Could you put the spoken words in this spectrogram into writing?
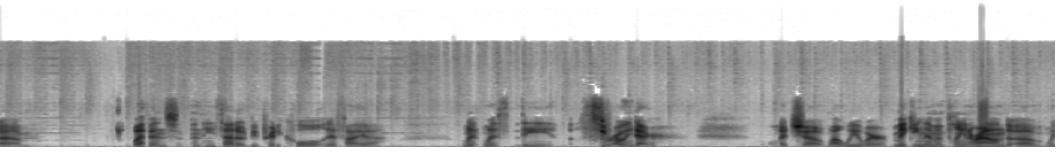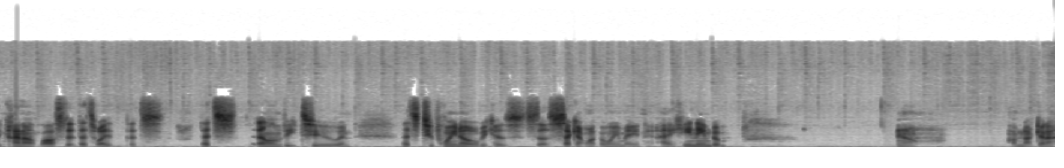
um weapons, and he thought it would be pretty cool if I uh, went with the throwing dagger. Which, uh, while we were making them and playing around, uh, we kind of lost it. That's why that's that's LMV2 and that's 2.0 because it's the second weapon we made. I, he named them. You know, I'm not gonna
